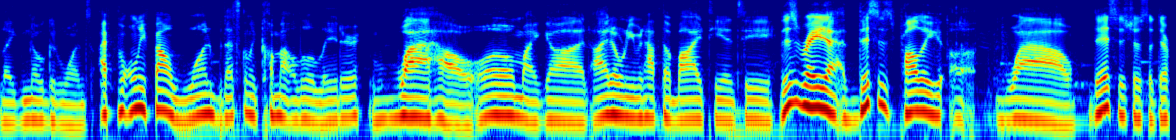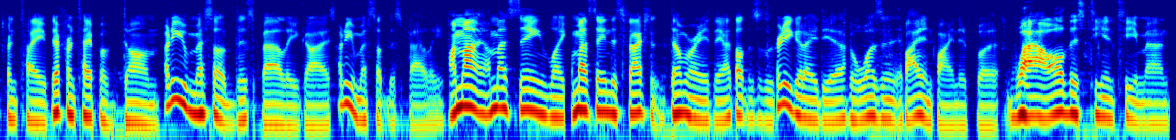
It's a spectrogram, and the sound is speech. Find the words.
like no good ones. I've only found one, but that's gonna come out a little later. Wow. Oh my god. I don't even have to buy TNT. This raid, uh, this is probably uh, Wow, this is just a different type, different type of dumb. How do you mess up this badly, guys? How do you mess up this badly? I'm not, I'm not saying like, I'm not saying this faction is dumb or anything. I thought this was a pretty good idea. If it wasn't, if I didn't find it, but wow, all this TNT, man,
